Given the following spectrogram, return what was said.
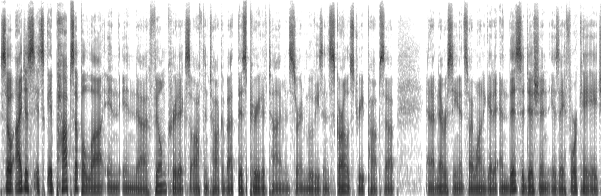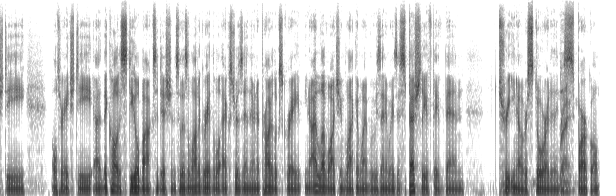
So I just it's it pops up a lot in in uh, film critics often talk about this period of time in certain movies, and Scarlet Street pops up, and I've never seen it, so I want to get it. And this edition is a 4K HD, Ultra HD. Uh, they call it a steel box edition. So there's a lot of great little extras in there, and it probably looks great. You know, I love watching black and white movies, anyways, especially if they've been, tre- you know, restored and they just Right. sparkle.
